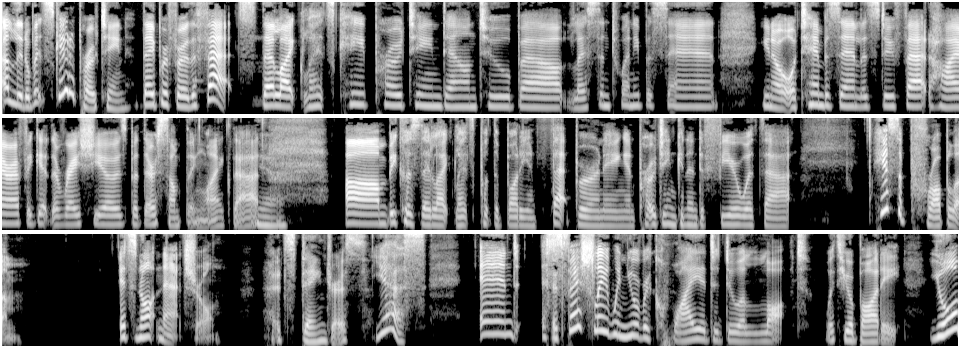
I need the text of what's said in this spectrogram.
a little bit scared of protein. They prefer the fats. They're like, let's keep protein down to about less than 20%, you know, or 10%. Let's do fat higher. I forget the ratios, but there's something like that. yeah, Um, because they're like, let's put the body in fat burning and protein can interfere with that. Here's the problem. It's not natural. it's dangerous. Yes. And especially when you're required to do a lot with your body, your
